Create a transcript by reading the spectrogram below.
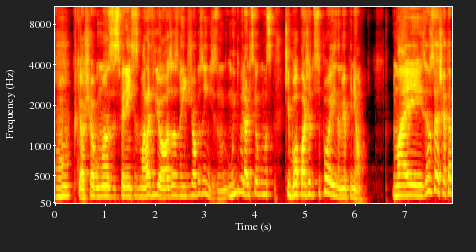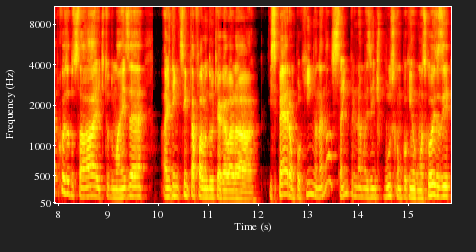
Uhum. Porque eu acho que algumas experiências maravilhosas vêm de jogos indies. Muito melhores que algumas. que boa parte do AAA, na minha opinião. Mas eu não sei, acho que até por coisa do site e tudo mais, é, a gente tem que sempre estar falando do que a galera espera um pouquinho, né? Não sempre, né? Mas a gente busca um pouquinho algumas coisas e.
